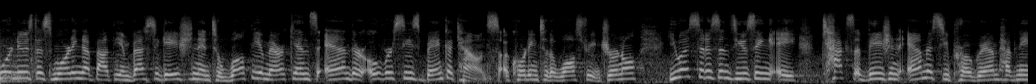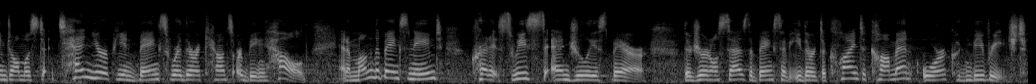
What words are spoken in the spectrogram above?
More news this morning about the investigation into wealthy Americans and their overseas bank accounts. According to the Wall Street Journal, U.S. citizens using a tax evasion amnesty program have named almost 10 European banks where their accounts are being held. And among the banks named, Credit Suisse and Julius Baer. The journal says the banks have either declined to comment or couldn't be reached.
